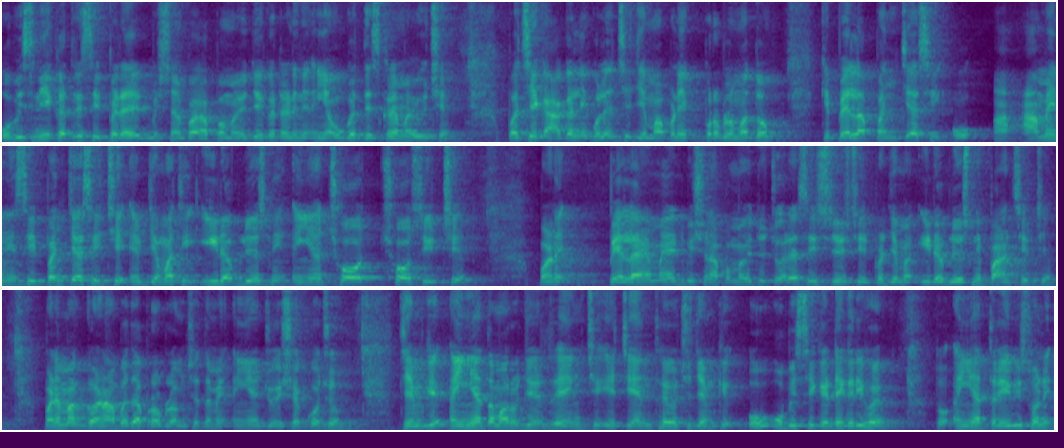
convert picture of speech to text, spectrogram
ઓબીસીની એકત્રીસ સીટ પર એડમિશન આપવા- આપવામાં આવ્યું હતું ઘટાડીને અહીંયા ઓગણત્રીસ કરવામાં આવ્યું છે. પછી એક આગળની કોલેજ છે, જેમાં પણ એક પ્રોબ્લેમ હતો કે પહેલાં પંચ્યાસી આ મહિની સીટ પંચ્યાસી છે, એમ, જેમાંથી ઈડબ્લ્યુએસની અહીંયા છ છ સીટ છે. પણ પહેલાં એમાં એડમિશન આપવામાં આવ્યું હતું ચોર્યાસી સીટ પર, જેમાં ઈડબ્લ્યુએસની પાંચ સીટ છે. પણ એમાં ઘણા બધા પ્રોબ્લેમ છે, તમે અહીંયા જોઈ શકો છો. જેમ કે અહીંયા તમારો જે રેન્ક છે એ ચેન્જ થયો છે, જેમ કે ઓબીસી કેટેગરી હોય, તો અહીંયા ત્રેવીસો ને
